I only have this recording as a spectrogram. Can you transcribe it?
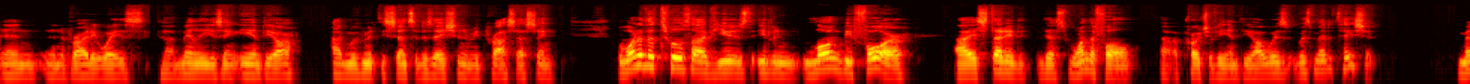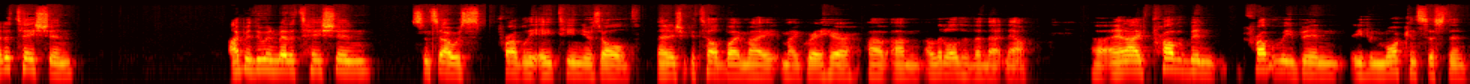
in, in a variety of ways, uh, mainly using EMDR, eye movement desensitization, and reprocessing. But one of the tools I've used even long before I studied this wonderful uh, approach of EMDR was, was meditation. Meditation I've been doing meditation since I was probably 18 years old. And as you can tell by my, my gray hair, uh, I'm a little older than that now. Uh, and I've probably been, probably been even more consistent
